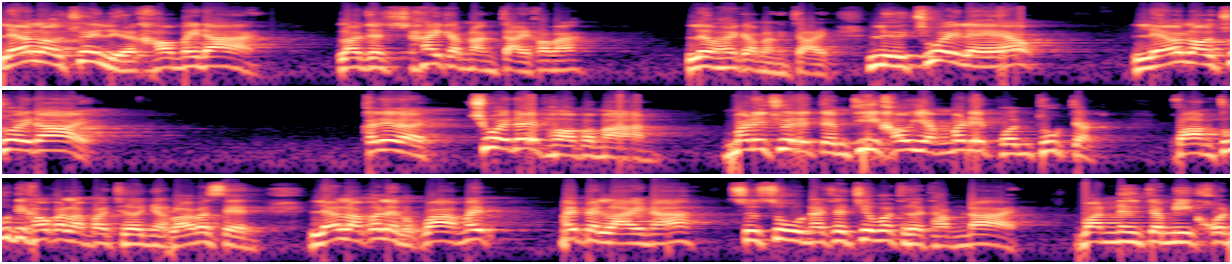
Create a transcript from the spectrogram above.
แล้วเราช่วยเหลือเขาไม่ได้ เราจะให้กำลังใจเขาไหมเริ่มให้กำลังใจ หรือช่วยแล้ว แล้วเราช่วยได้เขาเรียกอะไรช่วยได้พอประมาณ ไม่ได้ช่วยได้เต็มที่เขายังไม่ได้พ้นทุกจากความทุกข์ที่เขากำลังเผชิญอย่างร้อยเปอร์เซ็นต์แล้วเราก็เลยบอกว่าไม่ ไม่เป็นไรนะ สู้ๆนะฉันเชื่อว่าเธอทำได้ วันหนึ่งจะมีคน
